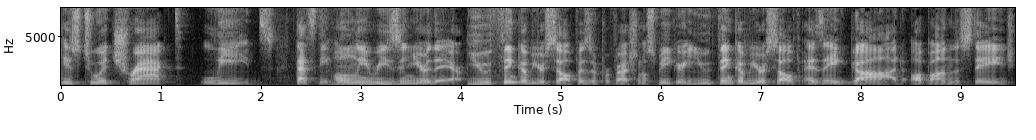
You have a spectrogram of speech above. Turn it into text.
is to attract leads. That's the only reason you're there. You think of yourself as a professional speaker. You think of yourself as a god up on the stage.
